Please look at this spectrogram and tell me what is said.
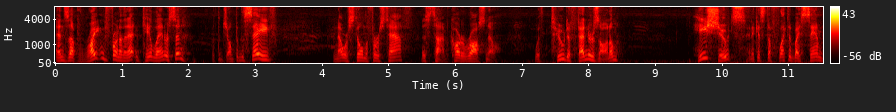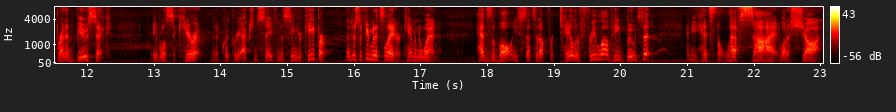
Ends up right in front of the net, and Caleb Anderson with the jump and the save. And now we're still in the first half. This time, Carter Rossno with two defenders on him. He shoots, and it gets deflected by Sam Brennan Busick, able to secure it. And a quick reaction save from the senior keeper. Then just a few minutes later, Cameron Nguyen heads the ball, and he sets it up for Taylor Freelove. He boots it, and he hits the left side. What a shot.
